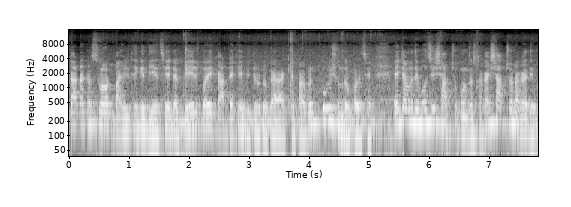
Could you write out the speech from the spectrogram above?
কার্ড রাখার স্লট বাহির থেকে দিয়েছে। এটা বের করে কার্ড রেখে ভিতরে ঢুকায় রাখতে পারবেন। খুবই সুন্দর করেছে। এটা আমাদের বলছি সাতশো পঞ্চাশ টাকায়। সাতশো টাকায় দেবো।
